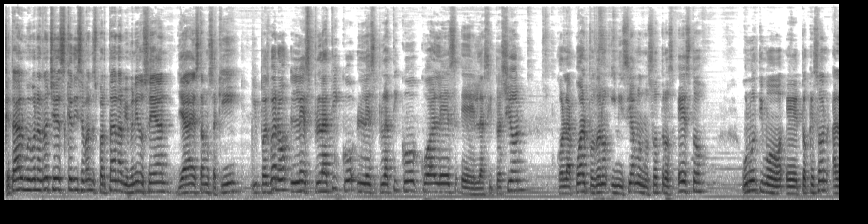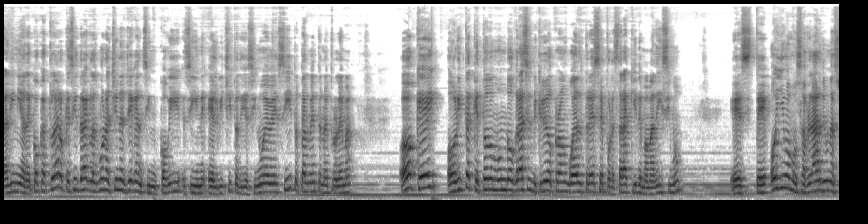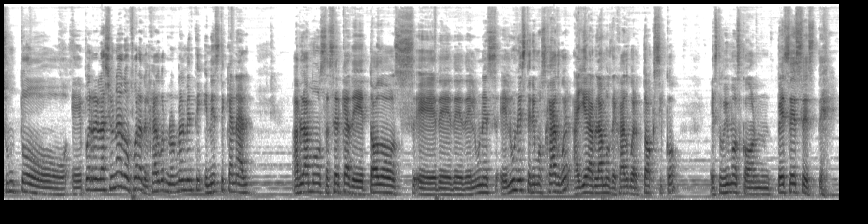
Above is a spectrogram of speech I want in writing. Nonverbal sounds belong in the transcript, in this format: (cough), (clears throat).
¿Qué tal? Muy buenas noches. ¿Qué dice Banda Espartana? Bienvenidos sean. Ya estamos aquí. Y pues bueno, les platico, les platico cuál es eh, la situación con la cual, pues bueno, iniciamos nosotros esto. Un último eh, toquezón a la línea de coca. Claro que sí, Drag, las monas chinas llegan sin COVID, sin el bichito 19. Sí, totalmente, no hay problema. Ok, ahorita que todo mundo, gracias mi querido Cromwell 13 por estar aquí de mamadísimo. Este, hoy íbamos a hablar de un asunto eh, pues relacionado fuera del hardware. Normalmente en este canal hablamos acerca de todos, eh, de, lunes. El lunes tenemos hardware. Ayer hablamos de hardware tóxico. Estuvimos con PCs este,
